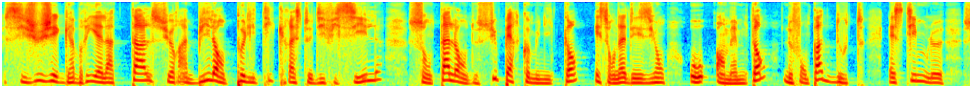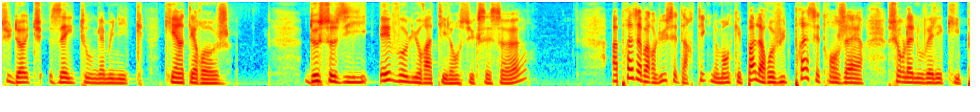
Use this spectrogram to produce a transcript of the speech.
si juger Gabriel Attal sur un bilan politique reste difficile, son talent de super communicant et son adhésion au en même temps ne font pas de doute, estime le Süddeutsche Zeitung à Munich, qui interroge. De ceci évoluera-t-il en successeur? Après avoir lu cet article, ne manquez pas la revue de presse étrangère sur la nouvelle équipe.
